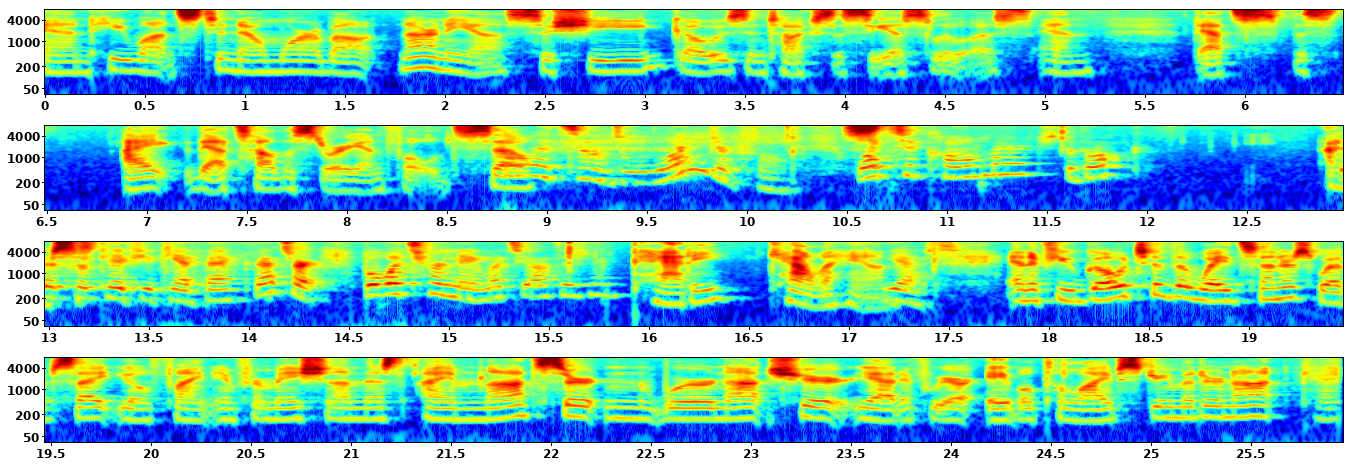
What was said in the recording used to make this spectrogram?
and he wants to know more about Narnia, so she goes and talks to C.S. Lewis, and that's this. I that's how the story unfolds. So Oh, it sounds wonderful. What's it called, Marge? The book? I'm That's s- okay if you can't think. That's all right. But what's her name? What's the author's name? Patti Callahan. Yes. And if you go to the Wade Center's website, you'll find information on this. I am not certain, we're not sure yet if we are able to live stream it or not, Okay.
